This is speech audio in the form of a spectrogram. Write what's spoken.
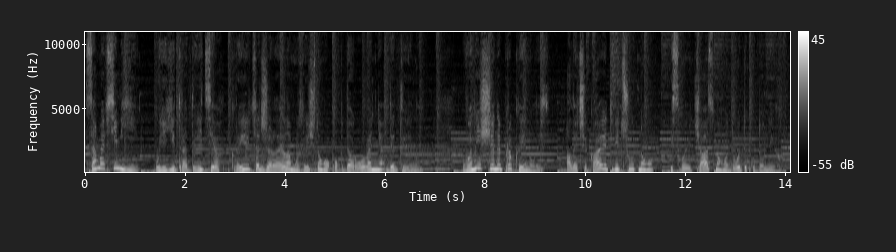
Саме в сім'ї, у її традиціях криються джерела музичного обдаровання дитини. Вони ще не прокинулись, але чекають відчутного і своєчасного дотику до них.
